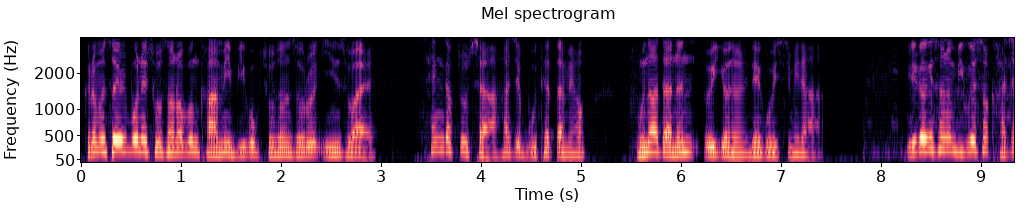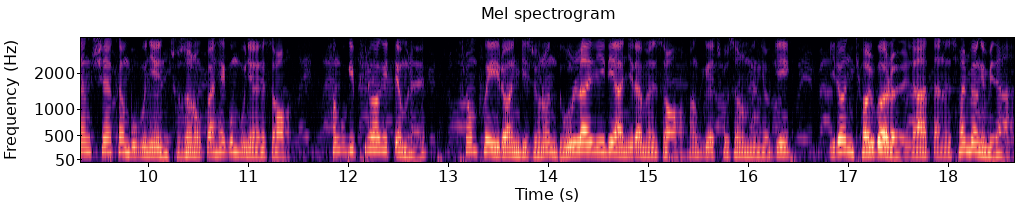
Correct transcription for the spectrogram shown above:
그러면서 일본의 조선업은 감히 미국 조선소를 인수할 생각조차 하지 못했다며 분하다는 의견을 내고 있습니다. 일각에서는 미국에서 가장 취약한 부분인 조선업과 해군 분야에서 한국이 필요하기 때문에 트럼프의 이러한 기조는 놀랄 일이 아니라면서 한국의 조선업 능력이 이런 결과를 낳았다는 설명입니다.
